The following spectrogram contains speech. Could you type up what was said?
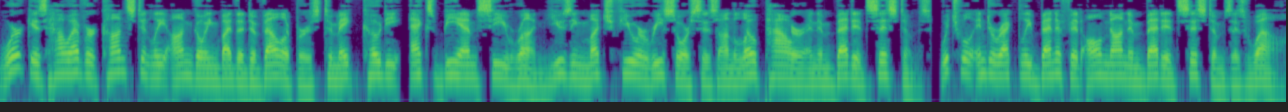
Work is however constantly ongoing by the developers to make Kodi, XBMC run using much fewer resources on low power and embedded systems, which will indirectly benefit all non-embedded systems as well.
